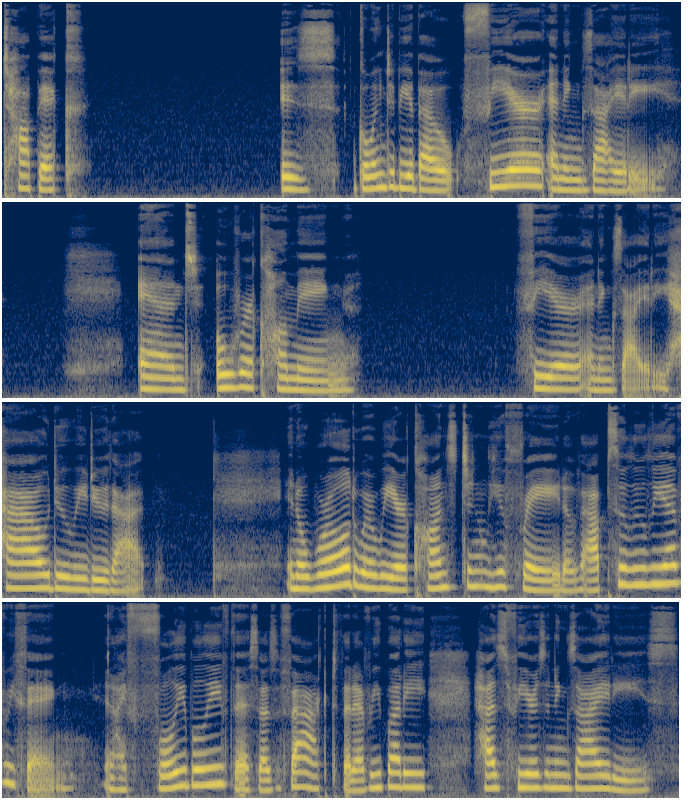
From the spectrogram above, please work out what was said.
topic is going to be about fear and anxiety and overcoming fear and anxiety. How do we do that? In a world where we are constantly afraid of absolutely everything, and I fully believe this as a fact that everybody has fears and anxieties,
